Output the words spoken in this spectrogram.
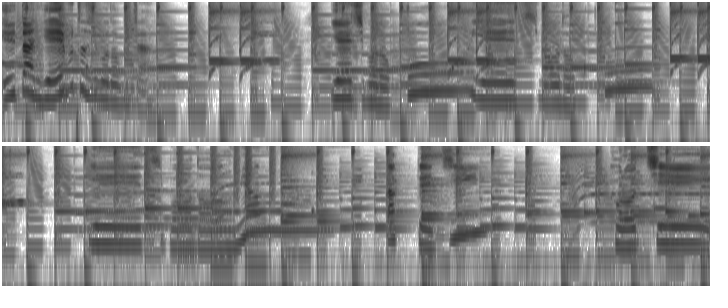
일단 얘부터 집어 넣어보자 얘 집어 넣고 얘 집어 넣고 얘 집어넣으면 딱 되지. 그렇지.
